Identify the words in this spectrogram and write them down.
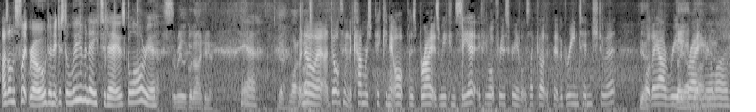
I was on the slip road and it just illuminated it. It was glorious. It's glorious. a really good idea. Yeah. Yeah, like But that. no, I don't think the camera's picking it up as bright as we can see it. If you look through the screen, it looks like it's got a bit of a green tinge to it. Yeah. but they are really They are bright, in real yeah. life.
